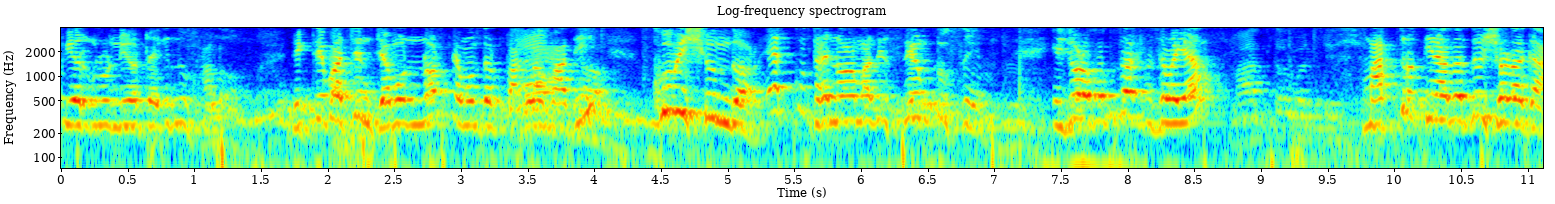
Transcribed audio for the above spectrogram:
পিয়ারগুলো নেওয়াটাই কিন্তু ভালো। দেখতে পাচ্ছেন যেমন নর তেমন তার পাগলা মাদি। খুবই সুন্দর। এক কথায় নর মাদি সেম টু সেম এই জোড়া কত থাকতেছে ভাইয়া? মাত্র তিন হাজার দুইশো টাকা।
